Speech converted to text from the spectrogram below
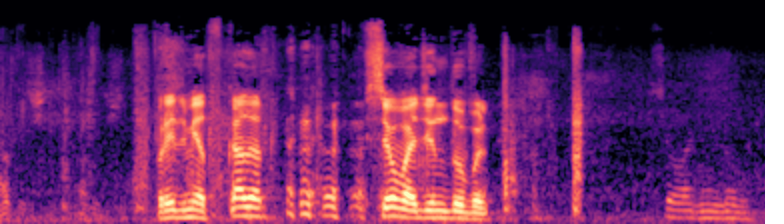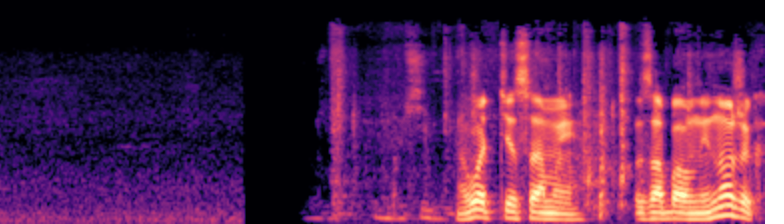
Отлично, отлично. Предмет в кадр. Все в один дубль. Все один дубль. Вот те самые забавный ножик,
